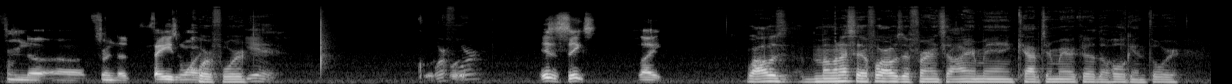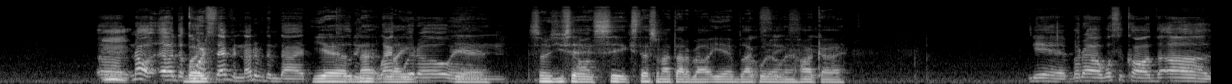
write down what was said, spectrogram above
from the uh from the phase one. Core four. yeah, or four. It's a six. Like Well, I was when I said four, I was referring to Iron Man, Captain America, the Hulk, and Thor. Uh, Mm. No, uh, the But- core seven, none of them died. Yeah, including not Black like- Widow and As soon as you said Oh. six, that's when I thought about yeah, Black Oh, Widow six, and. Hawkeye. yeah. But uh, what's it called? The uh,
